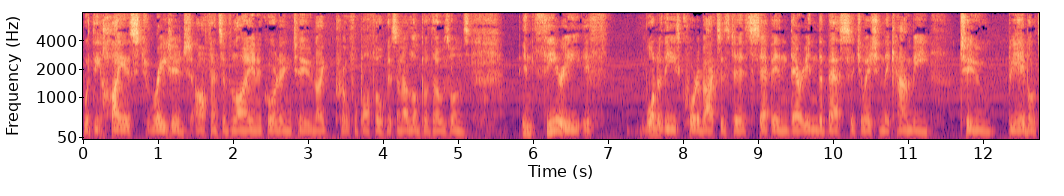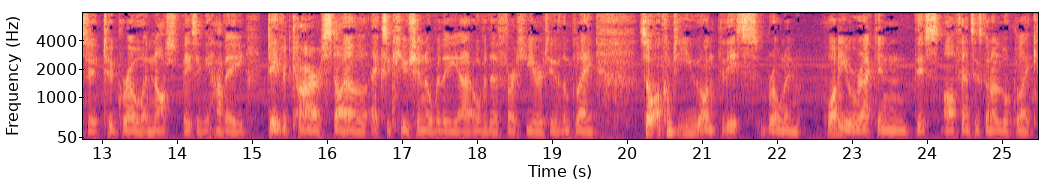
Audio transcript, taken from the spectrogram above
with the highest rated offensive line according to like Pro Football Focus and a lump of those ones. In theory, if one of these quarterbacks is to step in, they're in the best situation they can be to be able to, to grow and not basically have a David Carr style execution over the uh, over the first year or two of them playing. So I'll come to you on this, Ronan. What do you reckon this offense is going to look like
